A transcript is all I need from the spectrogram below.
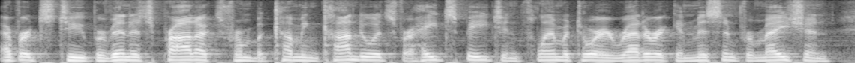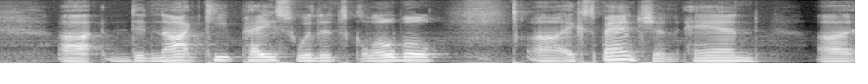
Efforts to prevent its products from becoming conduits for hate speech, inflammatory rhetoric, and misinformation uh, did not keep pace with its global uh, expansion. And uh,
